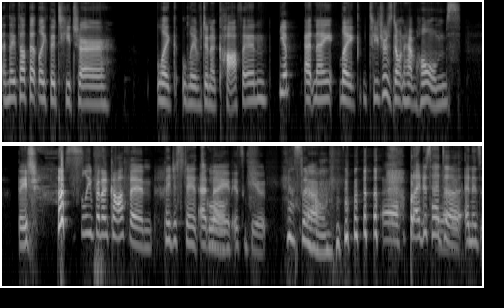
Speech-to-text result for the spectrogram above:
and they thought that like the teacher like lived in a coffin Yep. at night like teachers don't have homes they just sleep in a coffin They just stay at at school. night it's cute their Ugh. home. But I just had I to, and it's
